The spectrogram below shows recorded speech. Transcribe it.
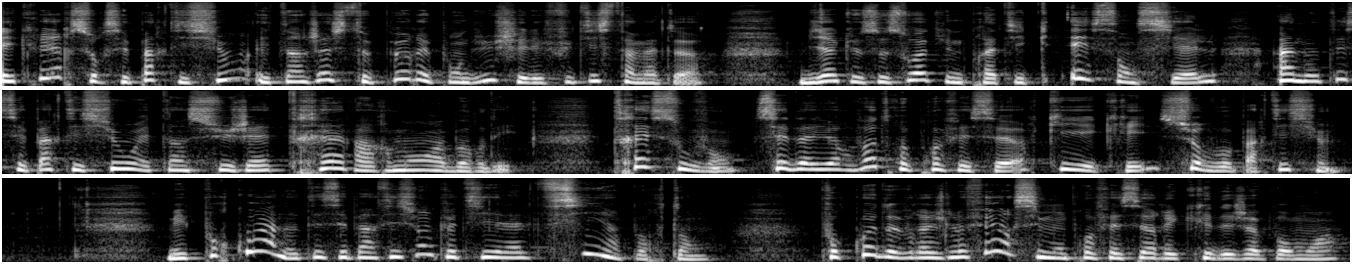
Écrire sur ses partitions est un geste peu répandu chez les flûtistes amateurs. Bien que ce soit une pratique essentielle, annoter ses partitions est un sujet très rarement abordé. Très souvent, c'est d'ailleurs votre professeur qui écrit sur vos partitions. Mais pourquoi annoter ses partitions peut-il être si important? Pourquoi devrais-je le faire si mon professeur écrit déjà pour moi?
